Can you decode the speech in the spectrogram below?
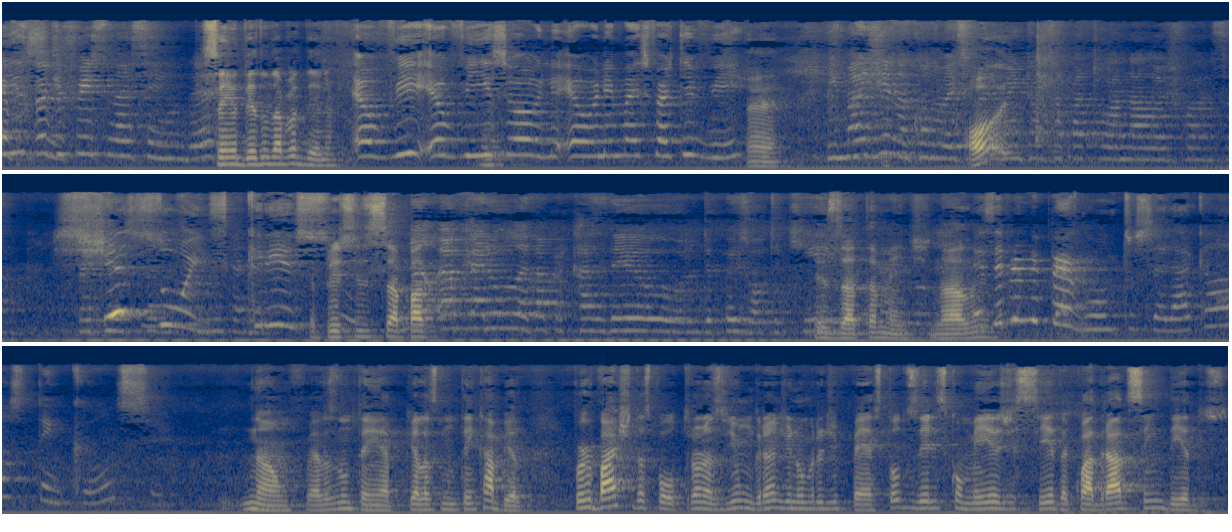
É difícil, né, sem o dedo. Sem o dedo não dá pra ver, né? Eu vi, eu vi isso, eu olhei, eu olhei mais perto e vi. É. Imagina quando vai experimentar um sapato lá na loja e assim, ter- Jesus Cristo. Eu preciso de Não, sapato. eu quero levar pra casa eu depois volto aqui. Exatamente. Não, ela- Eu sempre me pergunto, será que elas têm câncer? Não, elas não têm, é porque elas não têm cabelo. Por baixo das poltronas vi um grande número de pés, todos eles com meias de seda quadrados sem dedos.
